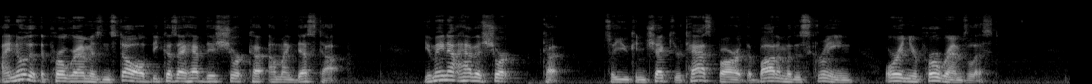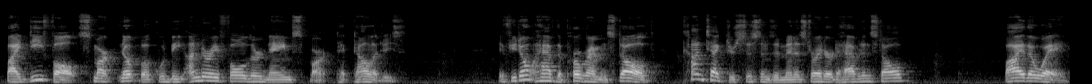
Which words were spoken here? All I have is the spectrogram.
I know that the program is installed because I have this shortcut on my desktop. You may not have a shortcut, so you can check your taskbar at the bottom of the screen or in your programs list. By default, Smart Notebook would be under a folder named Smart Technologies. If you don't have the program installed, contact your system's administrator to have it installed. By the way,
